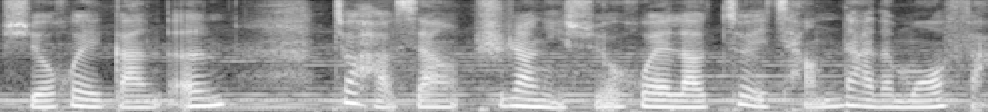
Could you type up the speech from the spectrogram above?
学会感恩，就好像是让你学会了最强大的魔法。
